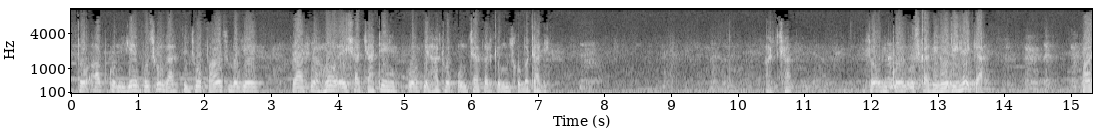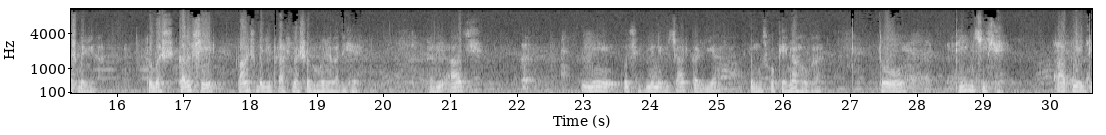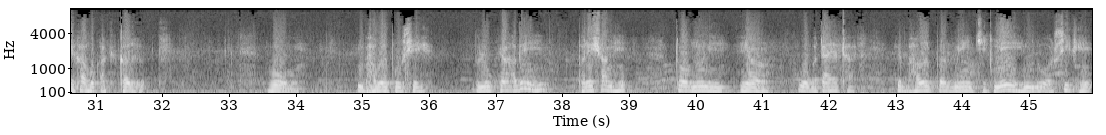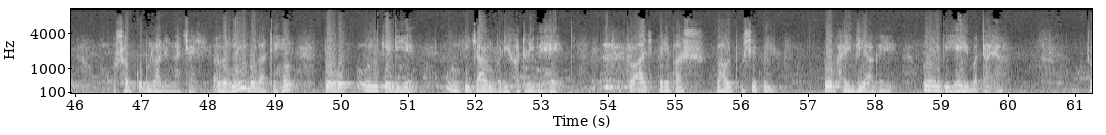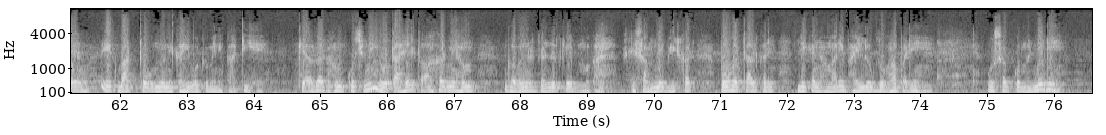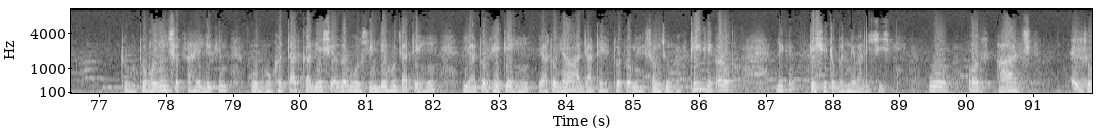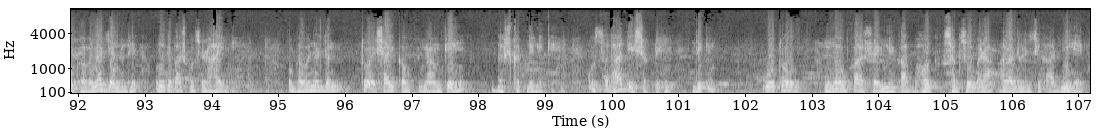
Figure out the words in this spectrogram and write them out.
तो आपको मैं ये पूछूँगा कि जो पाँच बजे प्रार्थना हो ऐसा चाहते हैं वो अपने हाथों को ऊँचा करके मुझको बता दें। अच्छा। तो अभी कोई उसका विरोधी है क्या? पाँच बजे। का तो बस कल से पाँच बजे प्रार्थना शुरू होने वाली है। अभी आज मैं कुछ, मैंने विचार कर लिया कि मुझको कहना होगा। तो तीन चीज़ आपने देखा होगा कि कल वो भावलपुर से लोग यहाँ आ गए हैं, परेशान हैं। तो उन्होंने यहाँ वो बताया था कि भावलपुर में जितने हिंदू और सिख हैं, वो सबको बुला लेना चाहिए। अगर नहीं बुलाते हैं तो उनके लिए उनकी जान बड़ी खतरे में है। तो आज मेरे पास भावलपुर से कोई दो भाई भी आ गए। उन्होंने भी यही बताया। तो एक बात तो उन्होंने कही, वो तो मैंने काटी है कि अगर हम कुछ नहीं होता है तो आखिर में हम गवर्नर जनरल के मकान के सामने बैठकर भूख हड़ताल करें। लेकिन हमारे भाई लोग जो वहाँ पड़े हैं। वो सबको मरने दें? तो वो तो हो नहीं सकता है। लेकिन वो भूख हड़ताल करने से अगर वो जिंदे हो जाते हैं, या तो रहते हैं, या तो यहाँ आ जाते हैं तो तो मैं समझूँगा कि ठीक है, करो। लेकिन ऐसे तो बनने वाली चीज़ नहीं। वो और आज जो गवर्नर जनरल है, उनके पास कुछ रहा ही नहीं। वो गवर्नर जनरल तो ऐसा ही कहो, नाम के हैं दस्खत देने के हैं, कुछ सलाह दे सकते हैं, लेकिन वो तो नौका सैन्य का बहुत, सबसे बड़ा अलग दर्जे का आदमी है।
